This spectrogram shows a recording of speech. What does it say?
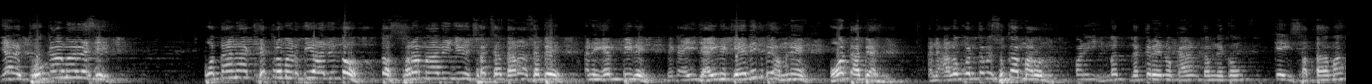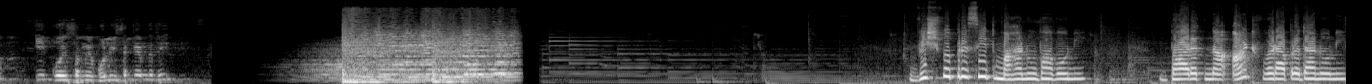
જ્યારે ધોકા મારે છે પોતાના ક્ષેત્રમાં નથી આજે તો તો શરમ આવી જોઈએ છ છ ધારાસભ્ય અને એમપી ને. કે જઈને કહે નહીં ભાઈ અમને વોટ આપ્યા છે. અને આ લોકોને તમે શું કામ મારો છો? પણ એ હિંમત ન કરે એનું કારણ તમને કહું કે એ સત્તામાં એ કોઈ સમય બોલી શકે એમ નથી. વિશ્વ પ્રસિદ્ધ મહાનુભાવોની, ભારતના આઠ વડાપ્રધાનોની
